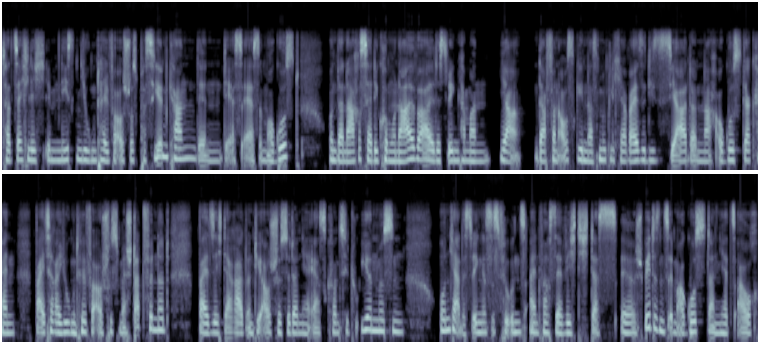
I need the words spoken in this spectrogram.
tatsächlich im nächsten Jugendhilfeausschuss passieren kann, denn der ist erst im August und danach ist ja die Kommunalwahl. Deswegen kann man ja davon ausgehen, dass möglicherweise dieses Jahr dann nach August gar kein weiterer Jugendhilfeausschuss mehr stattfindet, weil sich der Rat und die Ausschüsse dann ja erst konstituieren müssen. Und ja, deswegen ist es für uns einfach sehr wichtig, dass äh, spätestens im August dann jetzt auch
